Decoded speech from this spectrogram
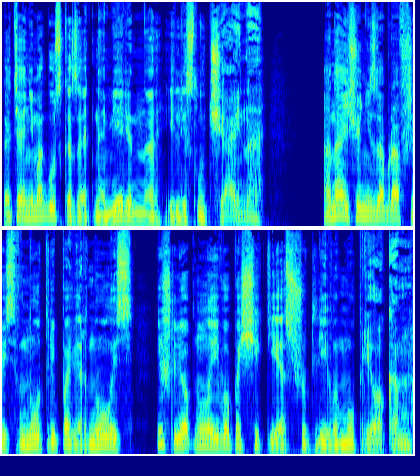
хотя не могу сказать намеренно или случайно. Она, еще не забравшись внутрь, повернулась и шлепнула его по щеке с шутливым упреком.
